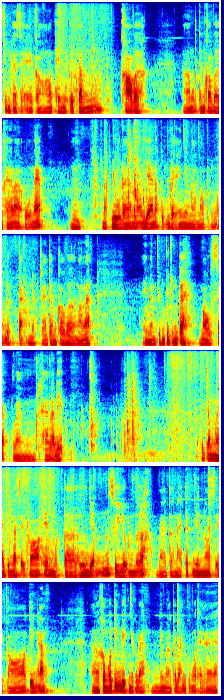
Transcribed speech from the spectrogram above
chúng ta sẽ có thêm một cái tấm cover. Đó một tấm cover khá là ổn áp. Ừ. mặc dù ra nó giá nó cũng rẻ nhưng mà nó cũng được tặng một cái tấm cover ngon lành đây bàn phím của chúng ta màu sắc làm khá là đẹp. Ở trong này chúng ta sẽ có thêm một tờ hướng dẫn sử dụng nữa và tờ này tất nhiên nó sẽ có tiếng Anh. À, không có tiếng Việt nha các bạn nhưng mà các bạn cũng có thể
